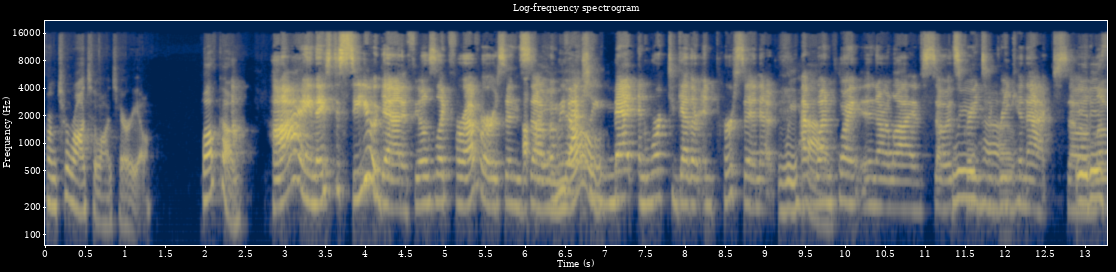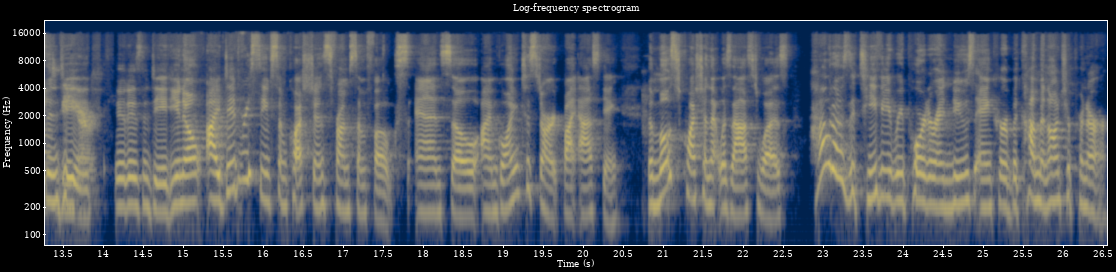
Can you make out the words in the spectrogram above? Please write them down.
from Toronto, Ontario. Welcome. Hi, nice to see you again. It feels like forever since uh, and we've know. actually met and worked together in person at, at one point in our lives. So it's we great have. to reconnect. So it is indeed. It is indeed. You know, I did receive some questions from some folks. And so I'm going to start by asking the most question that was asked was, how does a TV reporter and news anchor become an entrepreneur?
